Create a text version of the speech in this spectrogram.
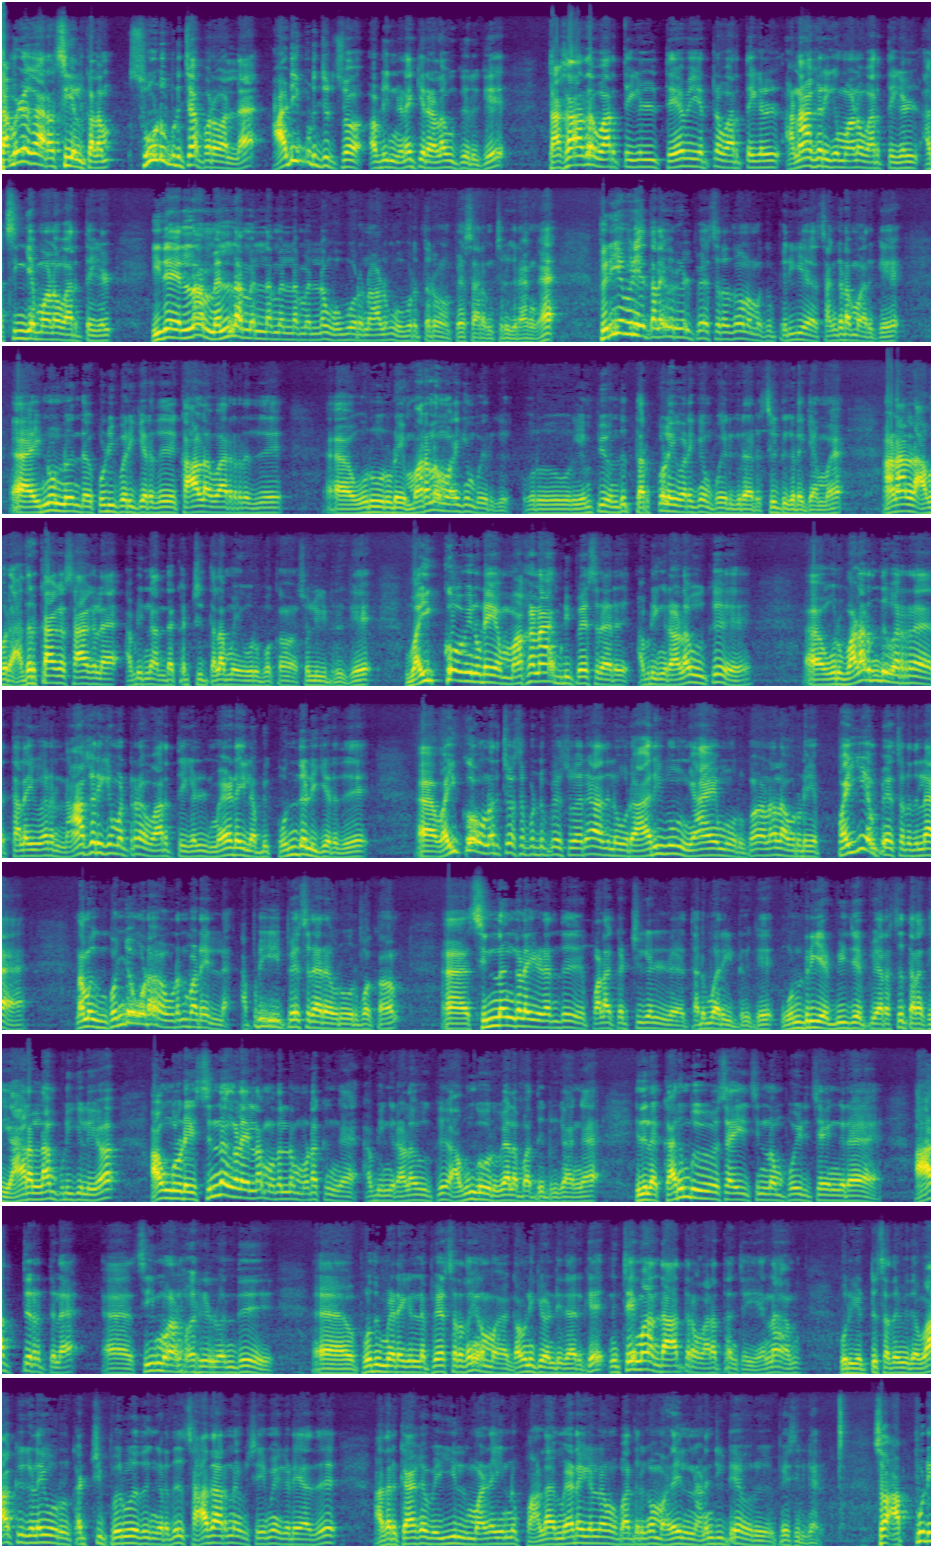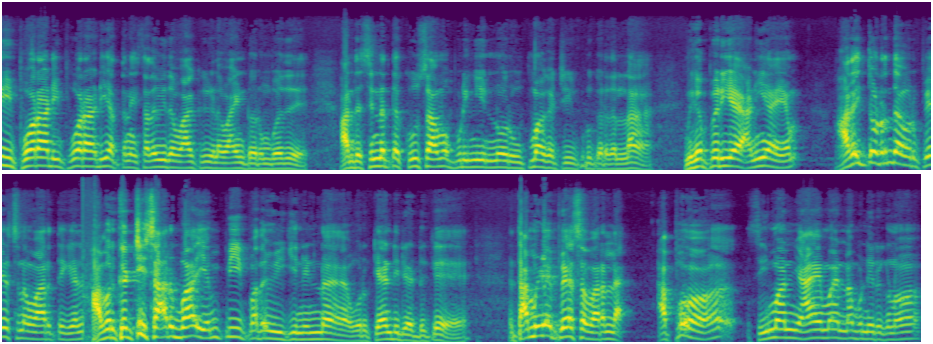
தமிழக அரசியல் களம் சூடு பிடிச்சா பரவாயில்ல அடி பிடிச்சிருச்சோ அப்படின்னு நினைக்கிற அளவுக்கு இருக்குது தகாத வார்த்தைகள் தேவையற்ற வார்த்தைகள் அநாகரிகமான வார்த்தைகள் அசிங்கமான வார்த்தைகள் இதையெல்லாம் மெல்ல மெல்ல மெல்ல மெல்ல ஒவ்வொரு நாளும் ஒவ்வொருத்தரும் பேச ஆரம்பிச்சிருக்கிறாங்க. பெரிய பெரிய தலைவர்கள் பேசுகிறதும் நமக்கு பெரிய சங்கடமாக இருக்குது இன்னொன்று இந்த குழி பறிக்கிறது காலை வாடுறது ஒருவருடைய மரணம் வரைக்கும் போயிருக்கு. ஒரு ஒரு எம்பி வந்து தற்கொலை வரைக்கும் போயிருக்கிறாரு சீட்டு கிடைக்காம. ஆனால் அவர் அதற்காக சாகலை அப்படின்னு அந்த கட்சி தலைமை ஒரு பக்கம் சொல்லிக்கிட்டு இருக்கு. வைகோவினுடைய மகனாக இப்படி பேசுகிறாரு அப்படிங்கிற அளவுக்கு ஒரு வளர்ந்து வர்ற தலைவர் நாகரிகமற்ற வார்த்தைகள் மேடையில் அப்படி கொந்தளிக்கிறது. வைகோ உணர்ச்சி வசப்பட்டு பேசுவார் அதில் ஒரு அறிவும் நியாயமும் இருக்கும். ஆனால் அவருடைய பையன் பேசுகிறதுல நமக்கு கொஞ்சம் கூட உடன்பாடே இல்லை. அப்படி பேசுகிறாரு அவர் ஒரு பக்கம். சின்னங்களை இழந்து பல கட்சிகள் தடுமாறிக்கிட்டு இருக்கு. ஒன்றிய பிஜேபி அரசு தனக்கு யாரெல்லாம் பிடிக்கலையோ அவங்களுடைய சின்னங்களை எல்லாம் முதல்ல முடக்குங்க அப்படிங்கிற அளவுக்கு அவங்க ஒரு வேலை பார்த்துட்டு இருக்காங்க. இதில் கரும்பு விவசாயி சின்னம் போயிடுச்சேங்கிற ஆத்திரத்தில் சீமானவர்கள் வந்து பொது மேடைகளில் பேசுகிறதையும் நம்ம கவனிக்க வேண்டியதாக இருக்குது நிச்சயமாக அந்த ஆத்திரம் வரத்தான் செய்யும். ஏன்னா ஒரு எட்டு சதவீத வாக்குகளை ஒரு கட்சி பெறுவதுங்கிறது சாதாரண விஷயமே கிடையாது. அதற்காக வெயில் மழைன்னு பல மேடைகள் நம்ம பார்த்துருக்கோம். மழையில் நனைஞ்சிக்கிட்டே அவர் பேசியிருக்காரு. ஸோ அப்படி போராடி போராடி அத்தனை சதவீத வாக்குகளை வாங்கிட்டு வரும்போது அந்த சின்னத்தை கூசாமல் பிடுங்கி இன்னொரு உப்மா கட்சிக்கு கொடுக்கறதெல்லாம் மிகப்பெரிய அநியாயம். அதைத் தொடர்ந்து அவர் பேசின வார்த்தைகள் அவர் கட்சி சார்பாக எம்பி பதவிக்கு நின்ன ஒரு கேண்டிடேட்டுக்கு தமிழே பேச வரல. அப்போது சீமான் நியாயமாக என்ன பண்ணியிருக்கணும்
